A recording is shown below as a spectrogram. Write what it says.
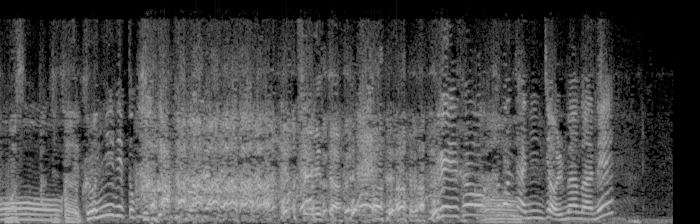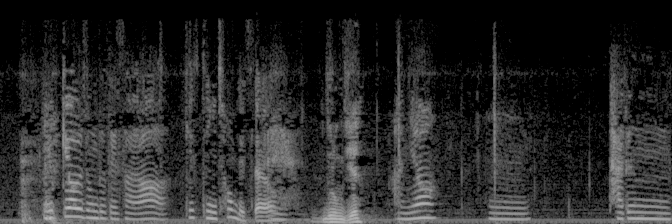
오, 고맙습니다. 아, 또. 그런 일이 또 그렇게. 재밌다. 그래서 어. 학원 다닌 지 얼마 만에 6개월 정도 돼서요. 캐스팅이 처음 됐어요. 네. 누룽지에? 아니요. 음, 다른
